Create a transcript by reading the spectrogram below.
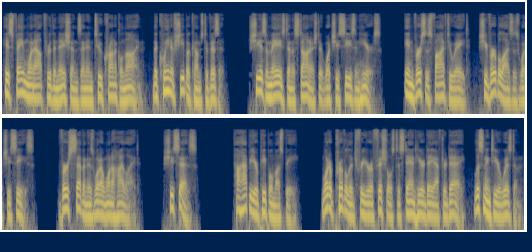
His fame went out through the nations and in 2 Chronicle 9, the Queen of Sheba comes to visit. She is amazed and astonished at what she sees and hears. In verses 5 to 8, she verbalizes what she sees. Verse 7 is what I want to highlight. She says, How happy your people must be. What a privilege for your officials to stand here day after day, listening to your wisdom.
